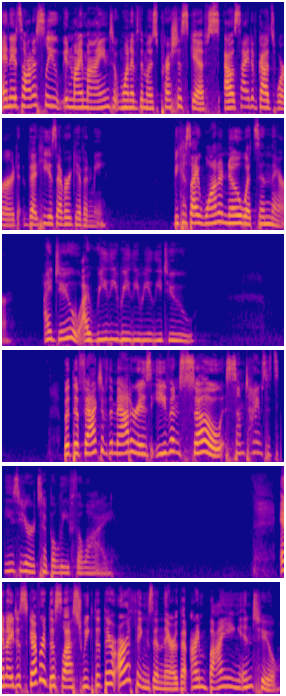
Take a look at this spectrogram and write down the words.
And it's honestly, in my mind, one of the most precious gifts outside of God's Word that He has ever given me because I want to know what's in there. I do. I really, really, really do. But the fact of the matter is, even so, sometimes it's easier to believe the lie. And I discovered this last week that there are things in there that I'm buying into.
